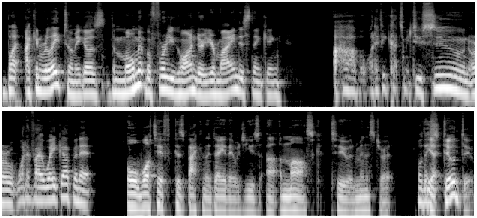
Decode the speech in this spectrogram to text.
But I can relate to him. He goes, the moment before you go under, your mind is thinking, oh, but what if he cuts me too soon? Or what if I wake up in it? Or what if, because back in the day they would use a, a mask to administer it. Oh, they Yeah. still do.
